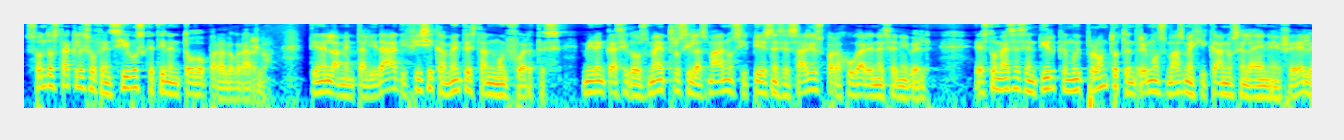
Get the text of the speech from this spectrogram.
Son dos tackles ofensivos que tienen todo para lograrlo. Tienen la mentalidad y físicamente están muy fuertes. Miden casi dos metros y las manos y pies necesarios para jugar en ese nivel. Esto me hace sentir que muy pronto tendremos más mexicanos en la NFL.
